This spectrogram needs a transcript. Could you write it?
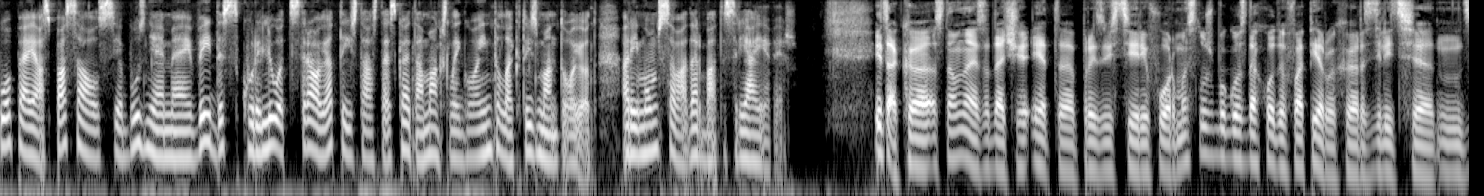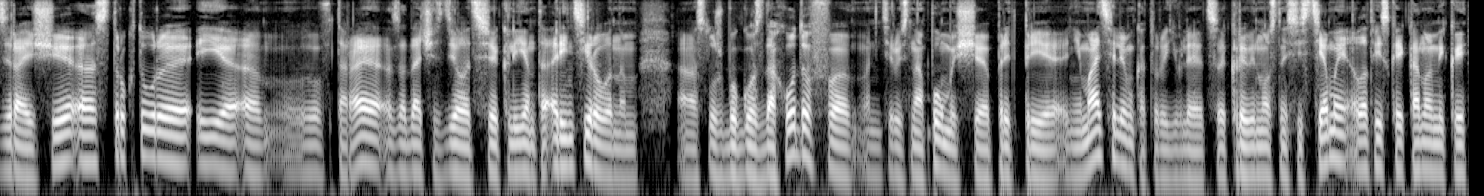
kopējās pasaules, jeb uzņēmēju vides, kuri ļoti strauji attīstās, tā skaitā mākslīgo intelektu izmantojot. Arī mums savā darbā tas ir jāievieš. Итак, э, основная задача – это произвести реформы службы госдоходов. Во-первых, разделить э, надзирающие э, структуры. И вторая задача – сделать клиента ориентированным службу госдоходов, ориентируясь на помощь предпринимателям, которые являются кровеносной системой латвийской экономикой,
